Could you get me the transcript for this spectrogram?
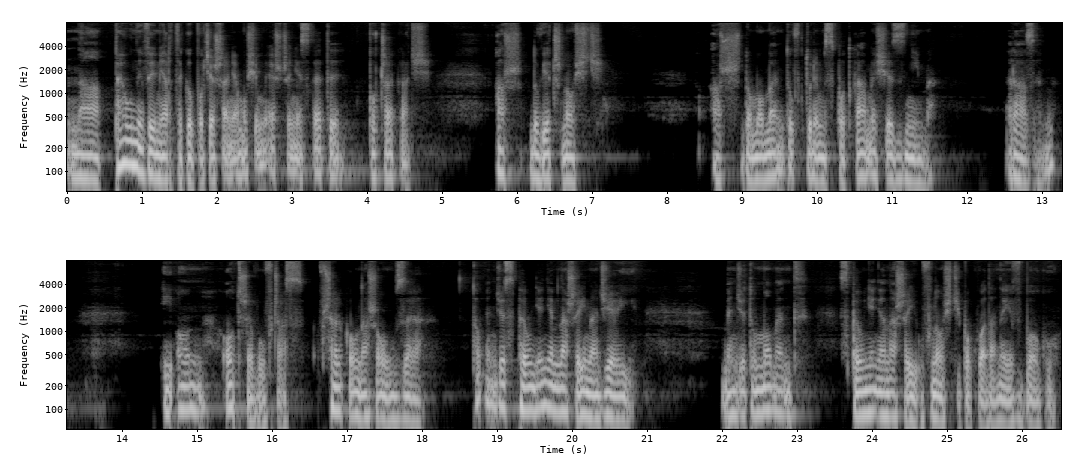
Na pełny wymiar tego pocieszenia musimy jeszcze niestety poczekać aż do wieczności. aż do momentu, w którym spotkamy się z Nim razem i On otrze wówczas wszelką naszą łzę. To będzie spełnieniem naszej nadziei. Będzie to moment spełnienia naszej ufności pokładanej w Bogu.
